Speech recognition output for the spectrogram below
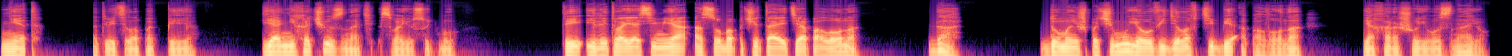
«Нет», — ответила Попея. «Я не хочу знать свою судьбу». «Ты или твоя семья особо почитаете Аполлона?» «Да». «Думаешь, почему я увидела в тебе Аполлона? Я хорошо его знаю».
